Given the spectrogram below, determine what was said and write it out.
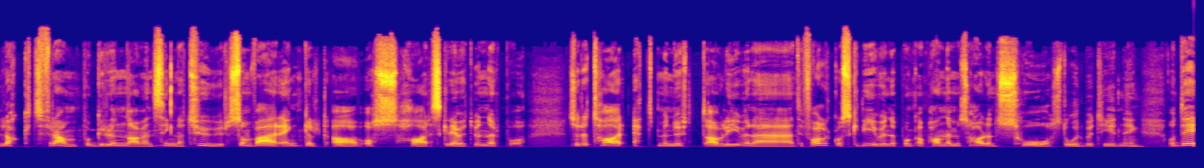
lagt frem pga. en signatur som hver enkelt av oss har skrevet under på. Så det tar ett minutt av livene til folk å skrive under på en kampanje, men så har den så stor betydning. Mm. Og det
